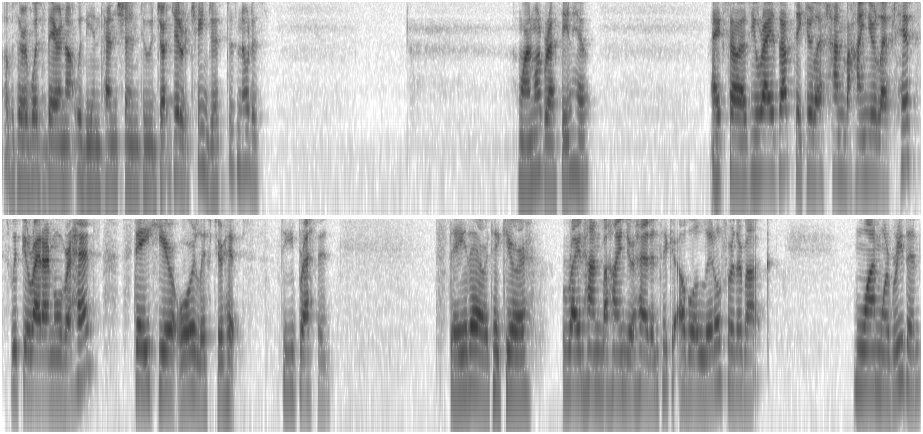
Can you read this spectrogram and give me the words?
Observe what's there, not with the intention to judge it or change it. Just notice. One more breath. Inhale. Exhale. As you rise up, take your left hand behind your left hip. Sweep your right arm overhead. Stay here or lift your hips. Deep breath in. Stay there or take your right hand behind your head and take your elbow a little further back. One more breathe in.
